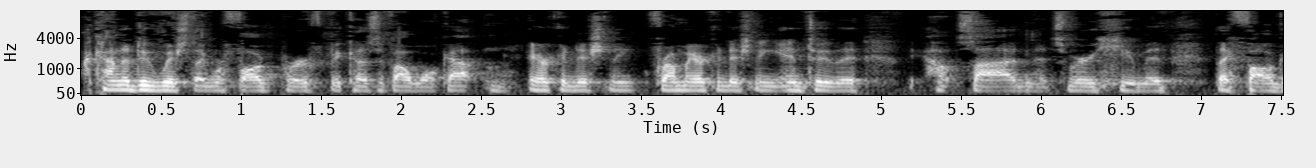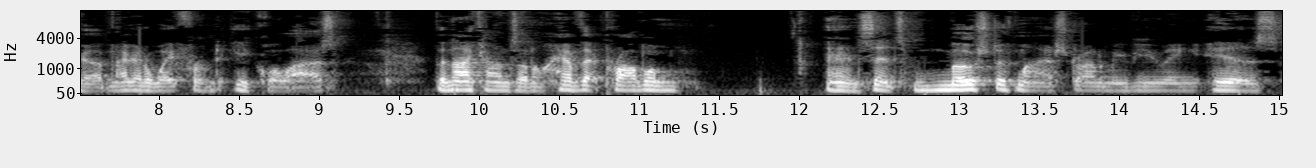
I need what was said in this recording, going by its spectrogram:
I kind of do wish they were fog proof because if I walk out in air conditioning, from air conditioning into the, the outside and it's very humid, they fog up and I got to wait for them to equalize. The Nikons, I don't have that problem. And since most of my astronomy viewing is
